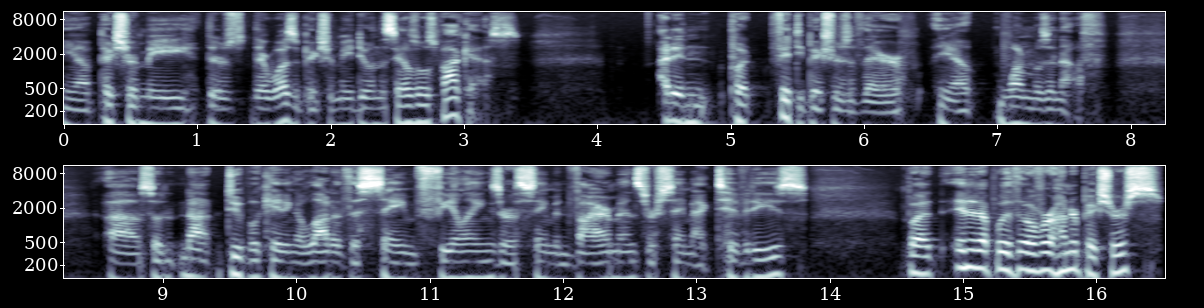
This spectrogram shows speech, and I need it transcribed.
you know, picture me. There's there was a picture of me doing the Sales Wolves podcast. I didn't put 50 pictures of there. You know, one was enough. Uh, so not duplicating a lot of the same feelings or the same environments or same activities, but ended up with over 100 pictures.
